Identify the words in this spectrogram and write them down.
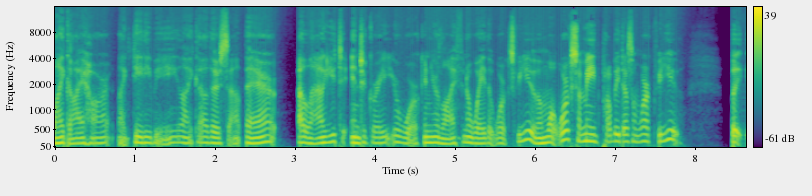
like iHeart, like DDB, like others out there allow you to integrate your work and your life in a way that works for you. And what works for me probably doesn't work for you. But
